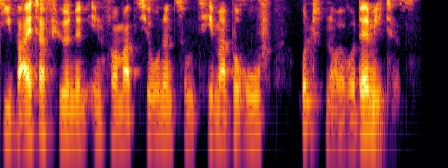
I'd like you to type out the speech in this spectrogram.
die weiterführenden Informationen zum Thema Beruf und Neurodermitis.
